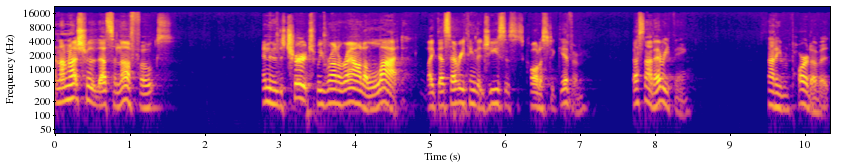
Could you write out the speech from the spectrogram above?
And I'm not sure that that's enough, folks. And in the church, we run around a lot like that's everything that Jesus has called us to give him. That's not everything, not even part of it.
